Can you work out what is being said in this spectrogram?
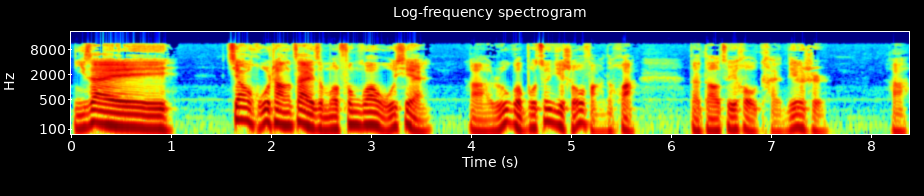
你在江湖上再怎么风光无限啊，如果不遵纪守法的话，那到最后肯定是啊，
